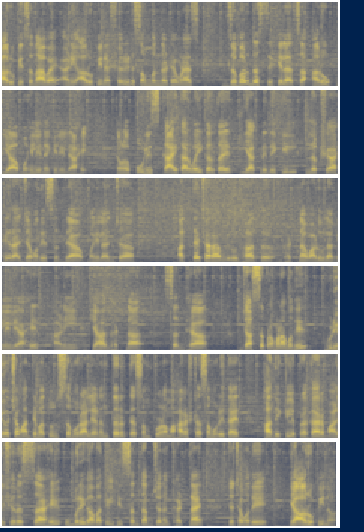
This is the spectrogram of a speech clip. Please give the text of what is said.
आरोपीचं नाव आहे आणि आरोपीनं शरीर संबंध ठेवण्यास जबरदस्ती केल्याचा आरोप या महिलेनं केलेला आहे. त्यामुळे पोलीस काय कारवाई करतायत याकडे देखील लक्ष आहे. राज्यामध्ये सध्या महिलांच्या अत्याचाराविरोधात घटना वाढू लागलेल्या आहेत आणि ह्या घटना सध्या जास्त प्रमाणामध्ये व्हिडिओच्या माध्यमातून समोर आल्यानंतर त्या संपूर्ण महाराष्ट्रासमोर येत आहेत. हा देखील प्रकार माळशिरसचा आहे. उमरे गावातील ही संतापजनक घटना आहे. ज्याच्यामध्ये या आरोपीनं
